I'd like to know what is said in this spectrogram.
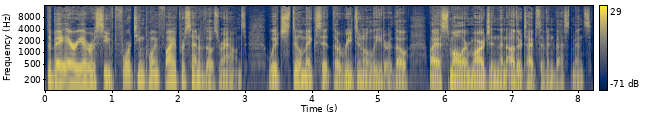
The Bay Area received 14.5% of those rounds, which still makes it the regional leader, though by a smaller margin than other types of investments.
